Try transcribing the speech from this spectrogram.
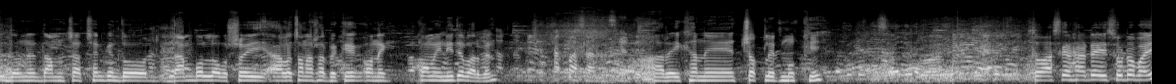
এই ধরনের দাম চাচ্ছেন, কিন্তু দাম বললে অবশ্যই আলোচনা সাপেক্ষে অনেক কমে নিতে পারবেন। আর এখানে চকলেট মুখী। তো আজকের হাটে এই ছোটো ভাই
